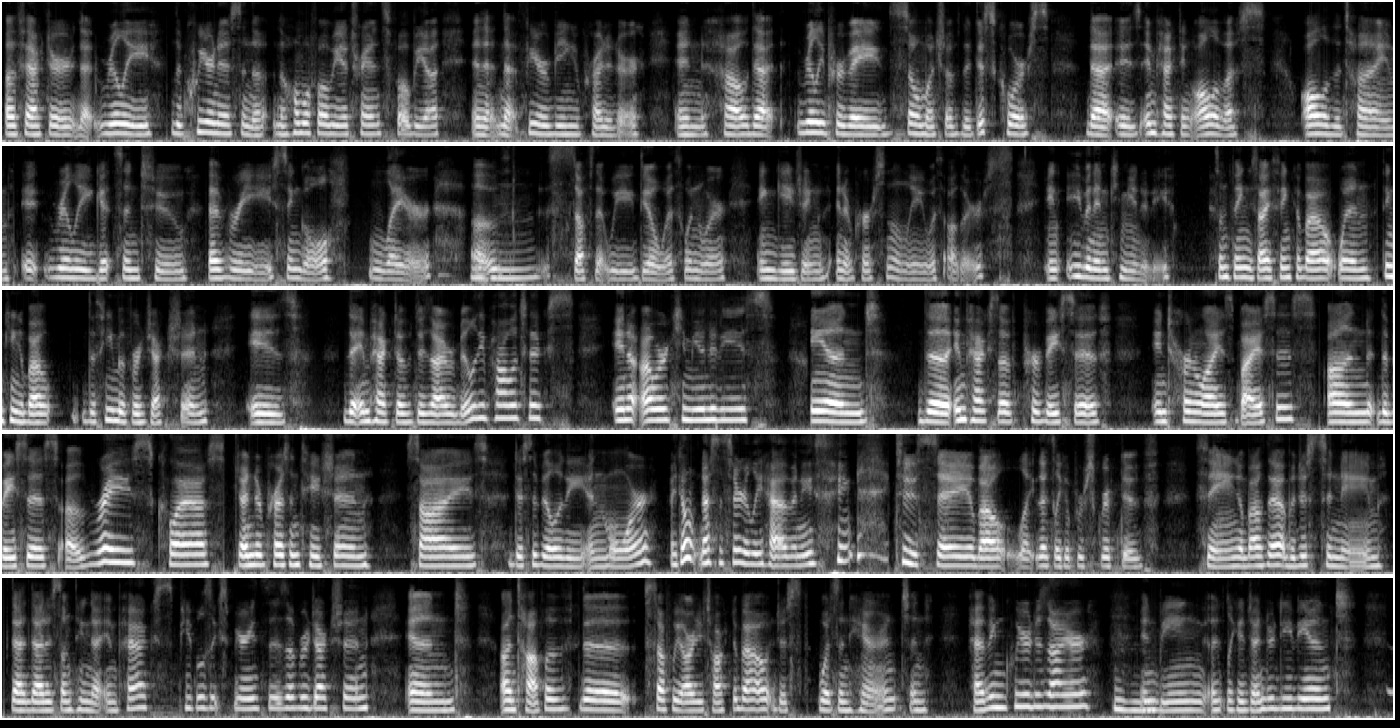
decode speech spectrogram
a factor that really the queerness and the, the homophobia, transphobia, and that, and that fear of being a predator, and how that really pervades so much of the discourse that is impacting all of us all of the time. It really gets into every single layer of mm-hmm. stuff that we deal with when we're engaging interpersonally with others, in, even in community. Some things I think about when thinking about the theme of rejection is the impact of desirability politics in our communities and the impacts of pervasive internalized biases on the basis of race, class, gender presentation, size, disability, and more. I don't necessarily have anything to say about like that's like a prescriptive thing about that, but just to name that that is something that impacts people's experiences of rejection and on top of the stuff we already talked about, just what's inherent in having queer desire Mm-hmm. and being a, like a gender deviant.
